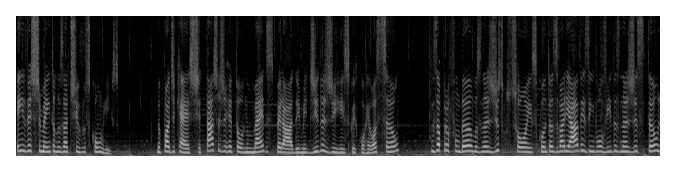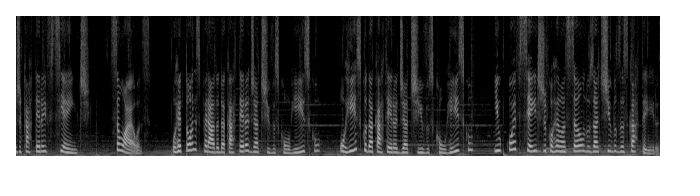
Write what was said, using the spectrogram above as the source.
em investimento nos ativos com risco. No podcast Taxa de Retorno Médio Esperado e Medidas de Risco e Correlação, nos aprofundamos nas discussões quanto às variáveis envolvidas na gestão de carteira eficiente. São elas: o retorno esperado da carteira de ativos com risco, o risco da carteira de ativos com risco e o coeficiente de correlação dos ativos das carteiras.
